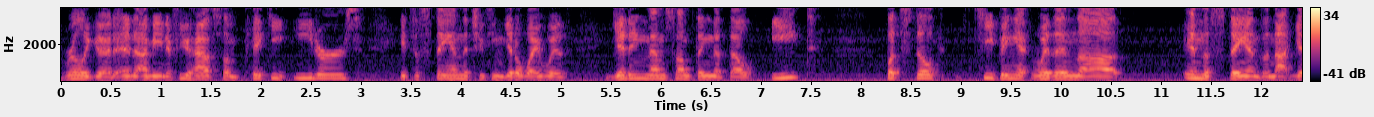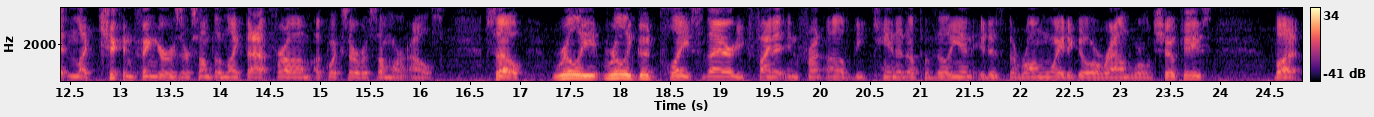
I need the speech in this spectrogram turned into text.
really good. And I mean, if you have some picky eaters, it's a stand that you can get away with getting them something that they'll eat, but still keeping it within the in the stands and not getting like chicken fingers or something like that from a quick service somewhere else. So really, really good place there. You can find it in front of the Canada Pavilion. It is the wrong way to go around World Showcase, but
